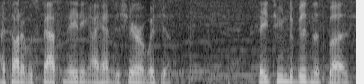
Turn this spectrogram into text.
I thought it was fascinating. I had to share it with you. Stay tuned to Business Buzz.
